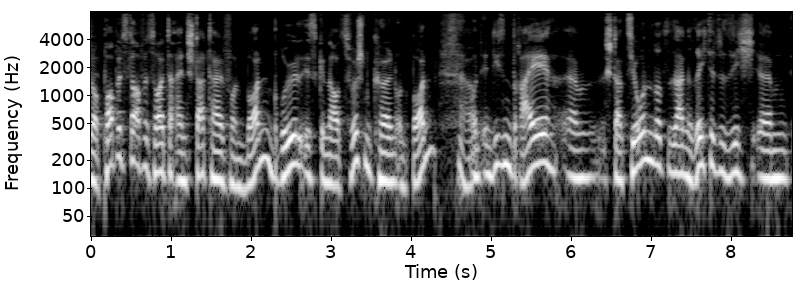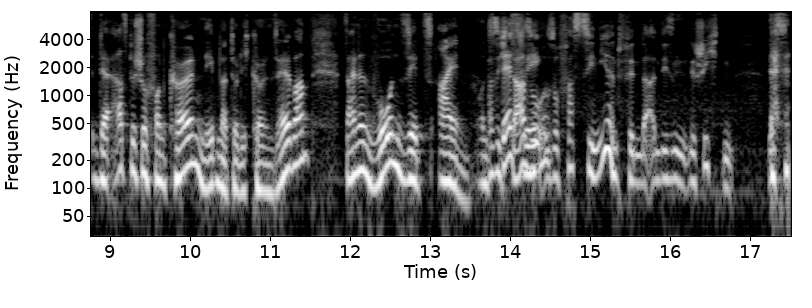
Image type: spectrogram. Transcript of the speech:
So, Poppelsdorf ist heute ein Stadtteil von Bonn. Brühl ist genau zwischen Köln und Bonn. Ja. Und in diesen drei ähm, Stationen sozusagen richtete sich ähm, der Erzbischof von Köln, neben natürlich Köln selber, seinen Wohnsitz ein. Und Was ich da so, so faszinierend finde an diesen Geschichten, ist,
